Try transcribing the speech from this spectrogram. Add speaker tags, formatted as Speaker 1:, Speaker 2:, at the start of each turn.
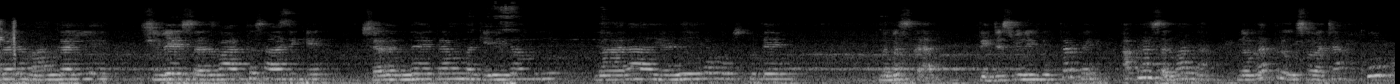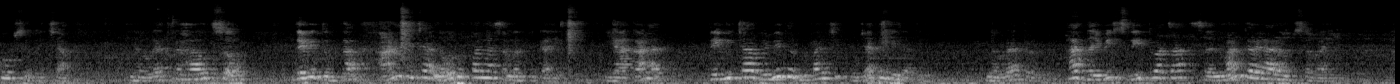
Speaker 1: मंगलमांगल्ये शिवे सर्वार्थ साधिके शरण्ये त्र्यंबके गौरी नारायणी नमोस्तुते नमस्कार तेजस्विनी ग्रुपतर्फे आपणा सर्वांना नवरात्र उत्सवाच्या खूप खूप शुभेच्छा। नवरात्र हा उत्सव देवी दुर्गा आणि तिच्या नऊ रूपांना समर्पित आहे। या काळात देवीच्या विविध रूपांची पूजा केली जाते। नवरात्र हा दैवी स्त्रीत्वाचा सन्मान करणारा उत्सव आहे।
